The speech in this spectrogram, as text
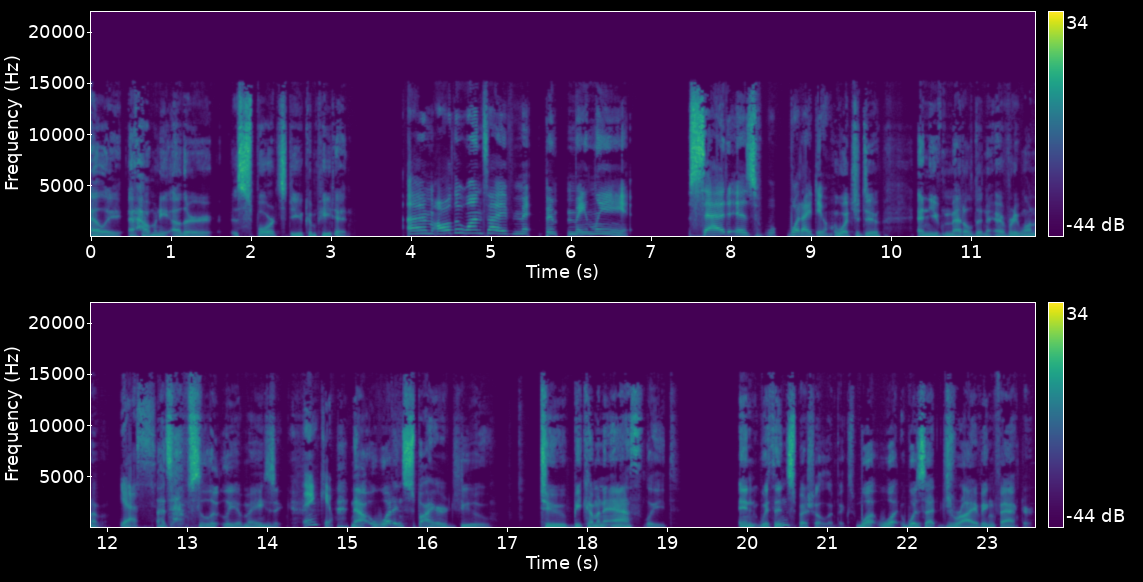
Ellie, how many other sports do you compete in? Um, all the ones I've ma- mainly said is w- what I do. What you do? And you've medaled in every one of them. Yes. That's absolutely amazing. Thank you. Now, what inspired you to become an athlete in within Special Olympics? What what was that driving factor?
